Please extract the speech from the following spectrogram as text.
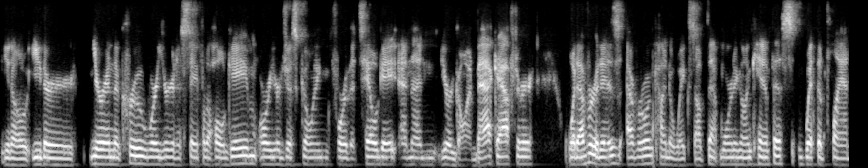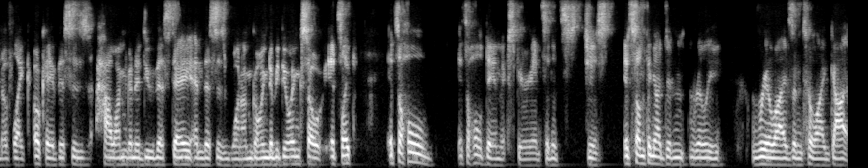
you know, either you're in the crew where you're going to stay for the whole game or you're just going for the tailgate and then you're going back after. Whatever it is, everyone kind of wakes up that morning on campus with a plan of like, okay, this is how I'm going to do this day and this is what I'm going to be doing. So it's like, it's a whole it's a whole damn experience and it's just it's something I didn't really realize until I got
